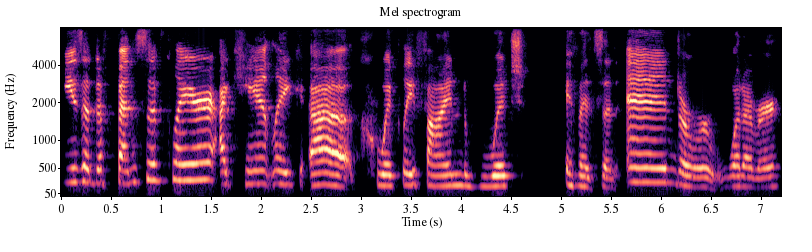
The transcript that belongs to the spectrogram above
He's a defensive player. I can't like uh quickly find which if it's an end or whatever,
